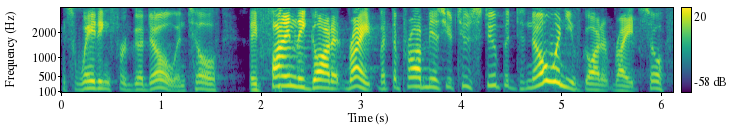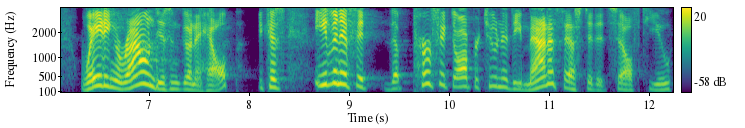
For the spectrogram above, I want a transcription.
it's waiting for Godot, until they finally got it right. But the problem is you're too stupid to know when you've got it right. So waiting around isn't going to help. Because even if it, the perfect opportunity manifested itself to you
